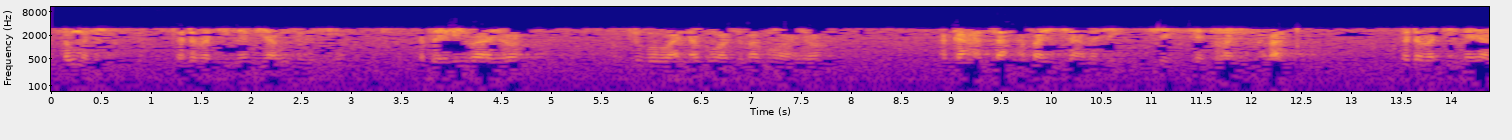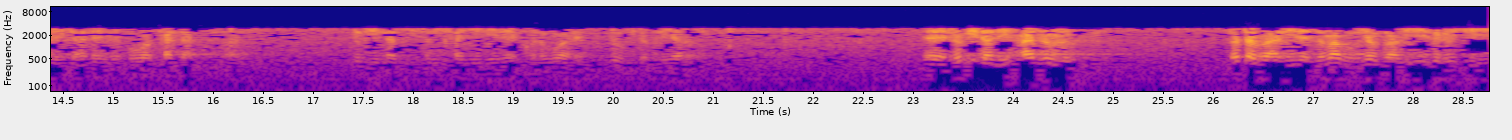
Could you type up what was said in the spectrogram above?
အဆုံး မရှိသတ္တဝတိလည်းမရဘူးဆိုလို့ရှိရင်အပေလေးပါရောလူဘဝနတ်ဘဝသမဘဝရောအကန့်အသတ်အပိုင်ချမရှိရှိဖြစ်သွားနေမှာပါသတ္တဝတိမရလိုက်တာလည်းဘဝကတ္တလူကြီးနဲ့ပြည်စုံဆိုင်နေတဲ့ခုနဘဝနဲ့တို့ပြီးတော့နေရတော့အဲလောကီသားလေးအားထုတ်လို့သတ္တဗာနေတဲ့သမဘုံရောက်သွားပြီဆိုလို့ရှိရ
